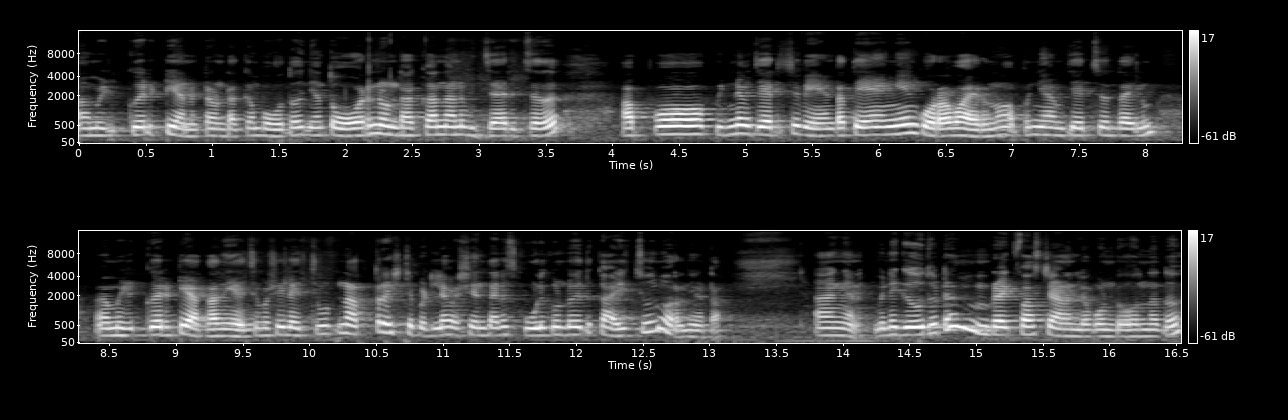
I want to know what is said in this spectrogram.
ആ, മെഴുക്കുവരട്ടിയാണ് കേട്ടോ ഉണ്ടാക്കാൻ പോകുന്നത്. ഞാൻ തോരൻ ഉണ്ടാക്കാമെന്നാണ് വിചാരിച്ചത്. അപ്പോൾ പിന്നെ വിചാരിച്ച് വേണ്ട തേങ്ങയും കുറവായിരുന്നു. അപ്പം ഞാൻ വിചാരിച്ചു എന്തായാലും ആ, മെഴുക്കുവരട്ടി ആക്കാമെന്ന് വിചാരിച്ചു. പക്ഷേ ലച്ചൂട്ടിന് അത്ര ഇഷ്ടപ്പെട്ടില്ല. പക്ഷേ എന്തായാലും സ്കൂളിൽ കൊണ്ടുപോയത് കഴിച്ചു എന്ന് പറഞ്ഞു കേട്ടോ. അങ്ങനെ. പിന്നെ ഗൗതൂട്ടൻ ബ്രേക്ക്ഫാസ്റ്റ് ആണല്ലോ കൊണ്ടുപോകുന്നത്.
